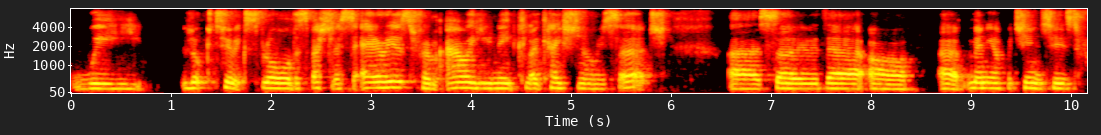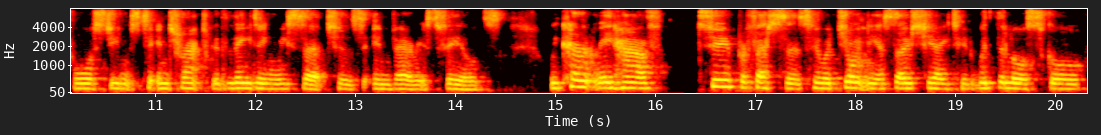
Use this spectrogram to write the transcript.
we look to explore the specialist areas from our unique location and research. Uh, so there are uh, many opportunities for students to interact with leading researchers in various fields. We currently have two professors who are jointly associated with the law school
